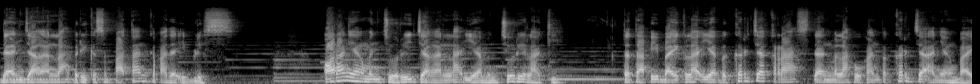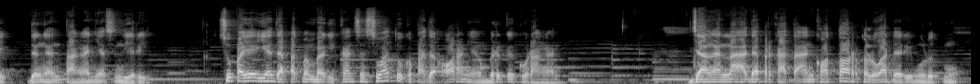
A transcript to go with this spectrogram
dan janganlah beri kesempatan kepada iblis. Orang yang mencuri, janganlah ia mencuri lagi, tetapi baiklah ia bekerja keras dan melakukan pekerjaan yang baik dengan tangannya sendiri supaya ia dapat membagikan sesuatu kepada orang yang berkekurangan. Janganlah ada perkataan kotor keluar dari mulutmu,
